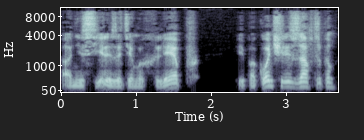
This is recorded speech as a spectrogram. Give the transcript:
они съели затем и хлеб и покончили с завтраком,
